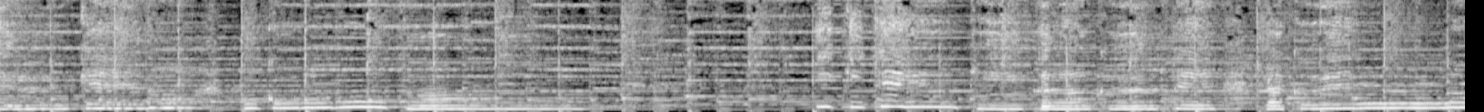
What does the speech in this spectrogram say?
「楽園の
